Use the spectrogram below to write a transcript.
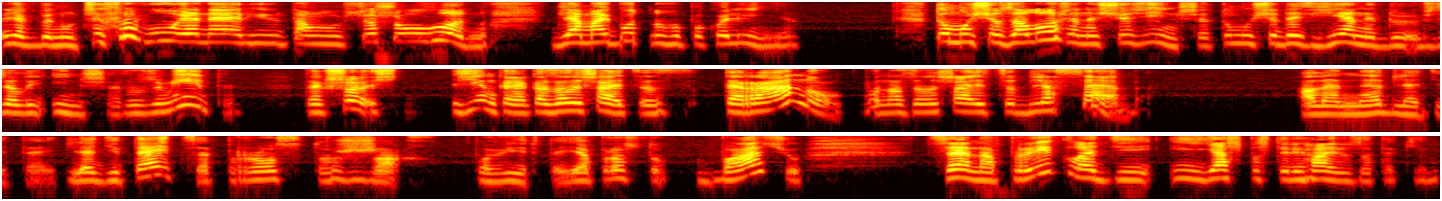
якби, ну, цифрову енергію, там все що угодно для майбутнього покоління. Тому що заложено щось інше, тому що десь гени взяли інше, розумієте? Так що жінка, яка залишається з тираном, вона залишається для себе, але не для дітей. Для дітей це просто жах. Повірте, я просто бачу це на прикладі, і я спостерігаю за таким.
